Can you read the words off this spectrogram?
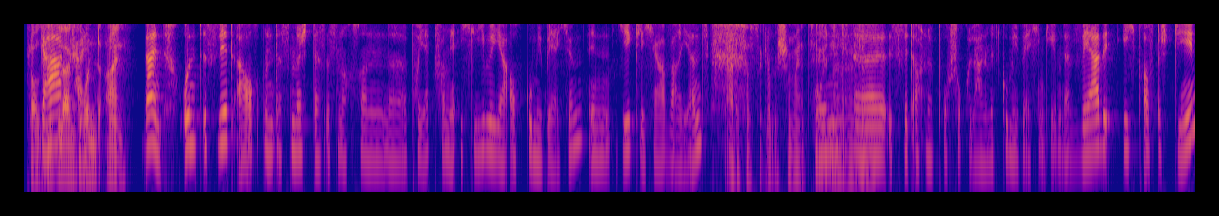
plausibler. Grund ein. Nein, und es wird auch, und das möchte, das ist noch so ein äh, Projekt von mir, ich liebe ja auch Gummibärchen in jeglicher Varianz. Ah, das hast du, glaube ich, schon mal erzählt. Und ne? äh, es wird auch eine Bruchschokolade mit Gummibärchen geben. Da werde ich drauf bestehen.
